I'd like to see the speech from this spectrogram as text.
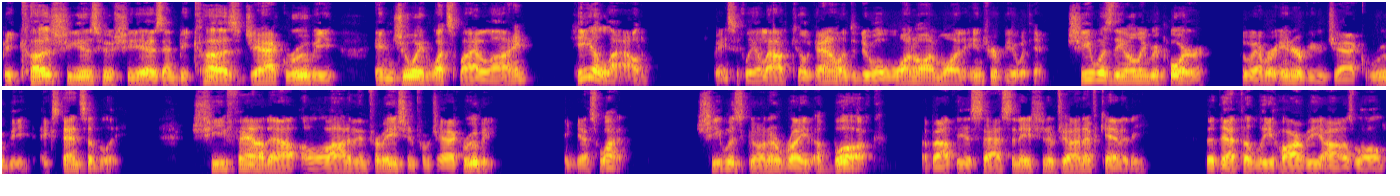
Because she is who she is, and because Jack Ruby enjoyed What's My Line, he allowed, basically allowed Kilgallen to do a one on one interview with him. She was the only reporter who ever interviewed Jack Ruby extensively. She found out a lot of information from Jack Ruby. And guess what? She was going to write a book about the assassination of John F. Kennedy the death of Lee Harvey Oswald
